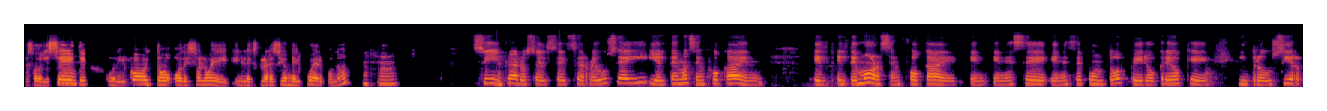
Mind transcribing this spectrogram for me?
adolescente o del coito o de solo la exploración del cuerpo, ¿no? Sí, claro, se, se, reduce ahí y el tema se enfoca en, el, el temor se enfoca en, en, ese, en ese punto, pero creo que introducir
